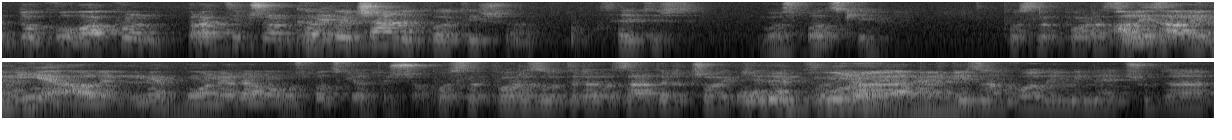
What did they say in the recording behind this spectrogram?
Dok ovako, praktično... Kako je Čanak otišao? Sećaš se? Gospodski. Posle poraza Ali, ali nije, ali ne, on je realno gospodski otišao. Posle poraza Dra- Zadra čovjek U- je u rekao, punoj ja. Partizan volim i neću da...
